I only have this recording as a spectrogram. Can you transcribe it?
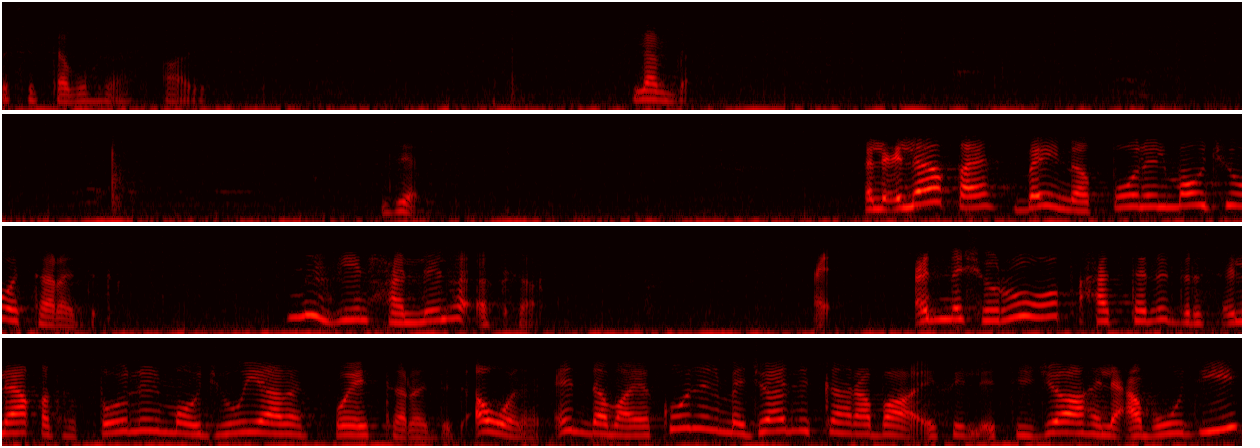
بس انتبهوا هنا هذه. لمدة زين العلاقة بين الطول الموجي والتردد. نجي نحللها أكثر. عندنا شروط حتى ندرس علاقة الطول الموجي ويا التردد أولا عندما يكون المجال الكهربائي في الاتجاه العمودي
